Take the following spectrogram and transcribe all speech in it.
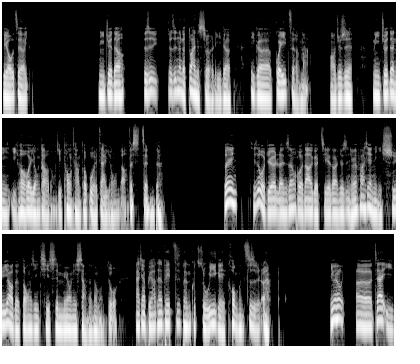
留着，你觉得就是就是那个断舍离的一个规则嘛？哦，就是你觉得你以后会用到的东西，通常都不会再用到，这是真的。所以，其实我觉得人生活到一个阶段，就是你会发现你需要的东西其实没有你想的那么多。大家不要再被资本主义给控制了，因为呃，在以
